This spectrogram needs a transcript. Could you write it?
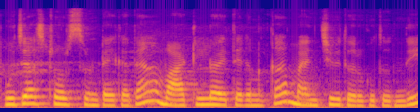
పూజా స్టోర్స్ ఉంటాయి కదా వాటిల్లో అయితే కనుక మంచివి దొరుకుతుంది.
